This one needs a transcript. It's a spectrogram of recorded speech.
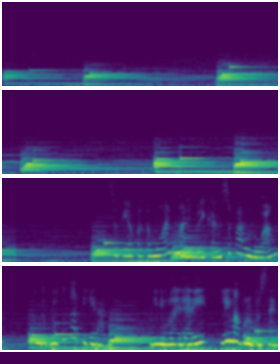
Setiap pertemuan mari berikan separuh ruang untuk bertukar pikiran. Dimulai dari 50%.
